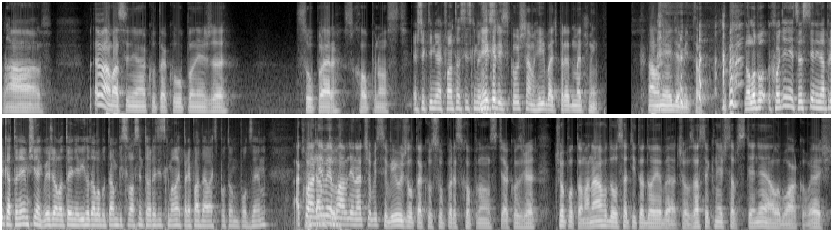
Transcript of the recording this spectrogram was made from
A nemám asi nejakú takú úplne, že super schopnosť. Ešte k tým nejak fantastickým... Niekedy skúšam hýbať predmetmi, ale nejde mi to. No lebo chodenie cez steny, napríklad, to neviem, či inak vieš, ale to je nevýhoda, lebo tam by si vlastne teoreticky mali prepadávať potom pod zem. Ako a neviem to... hlavne, na čo by si využil takú super schopnosť, akože čo potom? A náhodou sa ti to dojebe a čo, zasekneš sa v stene, alebo ako, vieš?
